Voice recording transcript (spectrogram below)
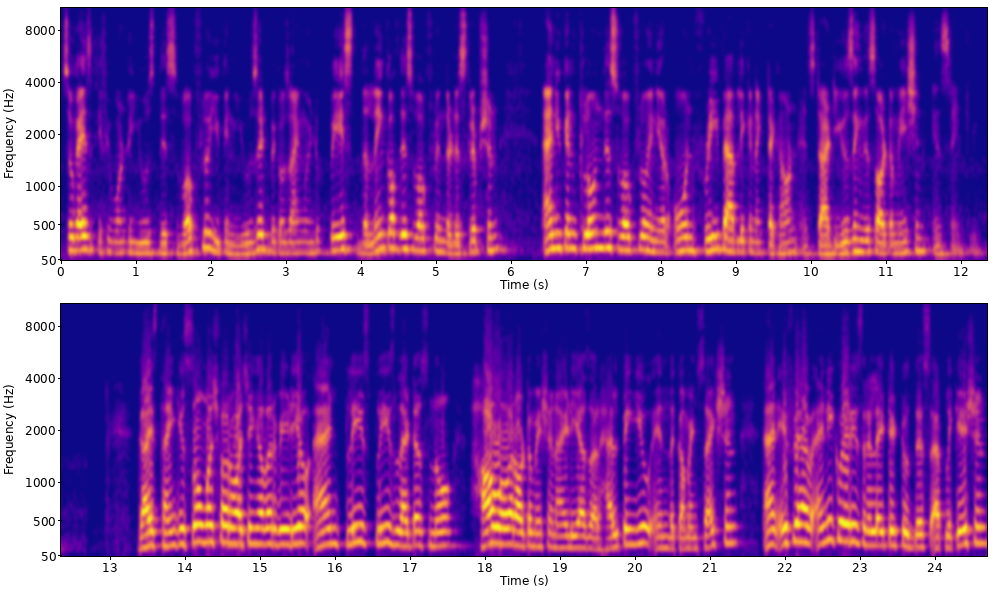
So guys, if you want to use this workflow, you can use it because I'm going to paste the link of this workflow in the description and you can clone this workflow in your own free Pabbly Connect account and start using this automation instantly. Guys, thank you so much for watching our video and please, please let us know how our automation ideas are helping you in the comment section. And if you have any queries related to this application,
